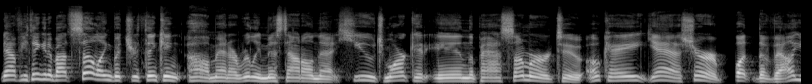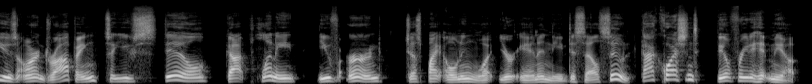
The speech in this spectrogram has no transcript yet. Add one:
Now, if you're thinking about selling, but you're thinking, oh man, I really missed out on that huge market in the past summer or two. Okay, yeah, sure. But the values aren't dropping. So you still got plenty you've earned just by owning what you're in and need to sell soon. Got questions? Feel free to hit me up.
